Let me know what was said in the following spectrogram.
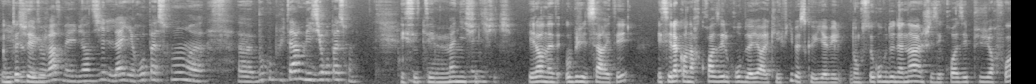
Et Donc toi, le tu photographe m'avait bien dit, là, ils repasseront euh, euh, beaucoup plus tard, mais ils y repasseront. Et c'était euh, magnifique. Magnifique. Et là, on est obligé de s'arrêter. Et c'est là qu'on a recroisé le groupe d'ailleurs avec les filles, parce qu'il y avait donc ce groupe de nanas, je les ai croisées plusieurs fois.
